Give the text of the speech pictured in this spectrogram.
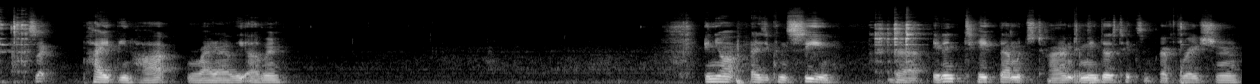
It's like piping hot right out of the oven. And know, as you can see, that it didn't take that much time. I mean, it does take some preparation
